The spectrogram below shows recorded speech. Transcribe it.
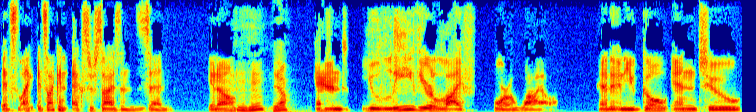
it's like it's like an exercise in zen you know hmm Yeah. and you leave your life for a while and then you go into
